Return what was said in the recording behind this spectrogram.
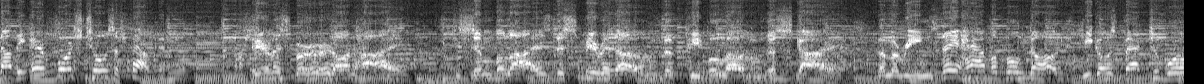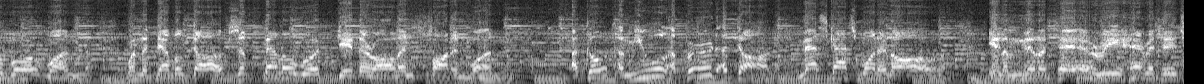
Now the Air Force chose a falcon, a fearless bird on high, to symbolize the spirit of the people of the sky. The Marines, they have a bulldog. He goes back to World War One, when the devil dogs of Belleau Wood gave their all and fought and won. A goat, a mule, a bird, a dog, mascots one and all, in a military heritage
